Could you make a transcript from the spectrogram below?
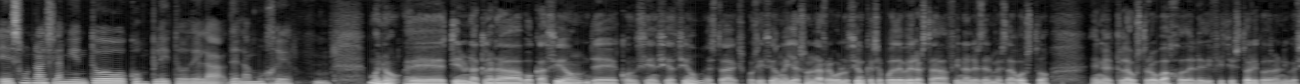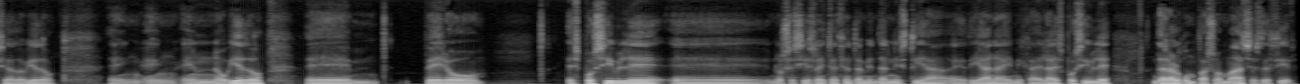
Es un aislamiento completo de la, de la mujer. Mm. Bueno, eh, tiene una clara vocación de concienciación esta exposición. Ellas son la revolución, que se puede ver hasta finales del mes de agosto en el claustro bajo del edificio histórico de la Universidad de Oviedo, en, en, Oviedo. Eh, pero es posible, eh, no sé si es la intención también de Amnistía, Diana y Micaela, es posible dar algún paso más, es decir,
